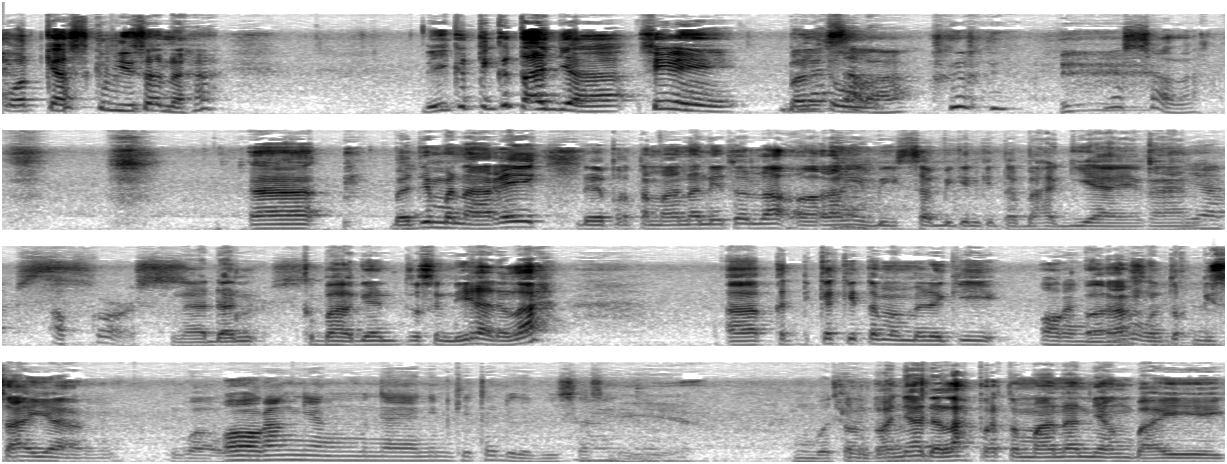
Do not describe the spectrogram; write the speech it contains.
podcast ke bisa nah. Dia ikut-ikut aja. Sini bantu. Biasa lah Biasa lah Eh, berarti menarik dari pertemanan itu adalah orang yang bisa bikin kita bahagia ya kan? Yaps. of course. Nah dan kebahagiaan itu sendiri adalah eh, ketika kita memiliki Orang orang, untuk disayang. Wow. Orang yang menyayangin kita juga bisa sih. Membuat kita contohnya adalah pertemanan yang baik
